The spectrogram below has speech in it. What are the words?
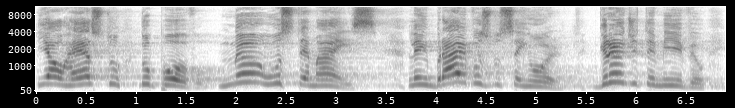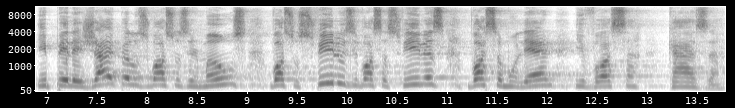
e ao resto do povo: Não os temais, lembrai-vos do Senhor, grande e temível, e pelejai pelos vossos irmãos, vossos filhos e vossas filhas, vossa mulher e vossa casa.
